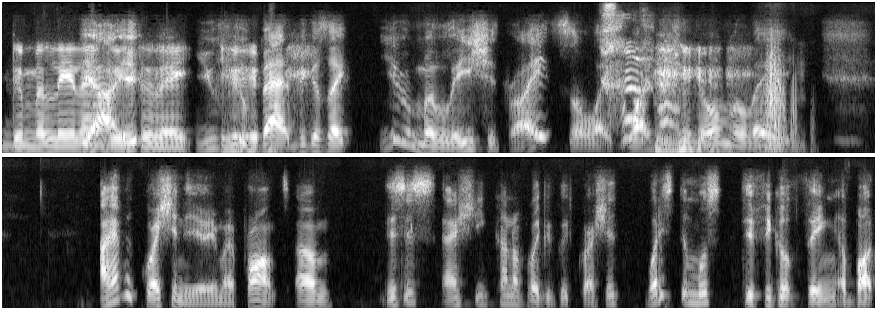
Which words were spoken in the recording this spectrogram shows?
the Malay yeah, language. it- so like you feel bad because like you're Malaysian, right? So like why don't you know Malay? I have a question here in my prompt. Um, this is actually kind of like a good question. What is the most difficult thing about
